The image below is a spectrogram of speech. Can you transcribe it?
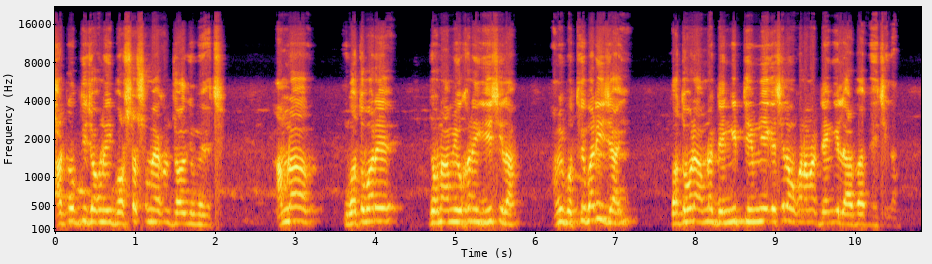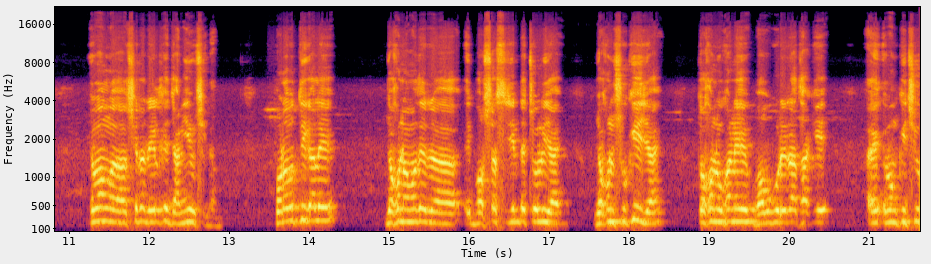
হাট অব্দি যখন এই বর্ষার সময় এখন জল জমে আছে, আমরা গতবারে যখন আমি ওখানে গিয়েছিলাম, আমি প্রত্যেকবারই যাই, গতবারে আমরা ডেঙ্গির টিম নিয়ে গেছিলাম, ওখানে আমরা ডেঙ্গি লার্ভা পেয়েছিলাম। এবং সেটা রেলকে জানিয়েওছিলাম পরবর্তীকালে যখন আমাদের এই বর্ষার সিজনটা চলে যায়, যখন শুকিয়ে যায়, তখন ওখানে ভবগুড়েরা থাকে এবং কিছু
